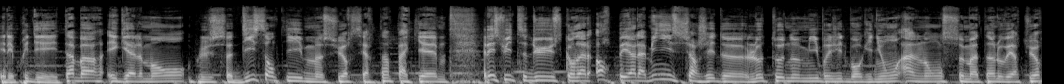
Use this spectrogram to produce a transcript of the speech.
Et les prix des tabacs également, plus 10 centimes sur certains paquets. Les suites du scandale Orpea, la ministre chargée de l'autonomie, Brigitte Bourguignon, annonce ce matin l'ouverture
